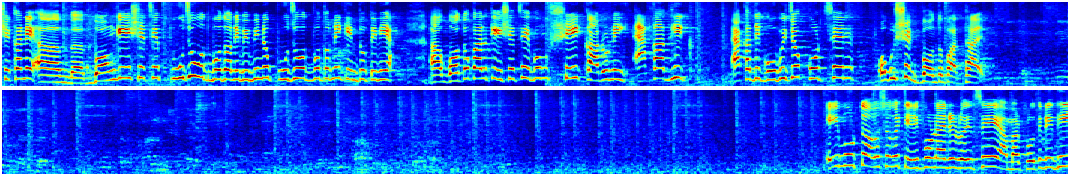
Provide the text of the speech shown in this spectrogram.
সেখানে বঙ্গে এসেছে পুজো উদ্বোধনে, বিভিন্ন পুজো উদ্বোধনে কিন্তু তিনি গতকালকে এসেছে এবং সেই কারণেই একাধিক একাধিক অভিযোগ করছেন অভিষেক বন্দ্যোপাধ্যায়। এই মুহূর্তে আমার সঙ্গে টেলিফোন লাইনে রয়েছে আমার প্রতিনিধি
